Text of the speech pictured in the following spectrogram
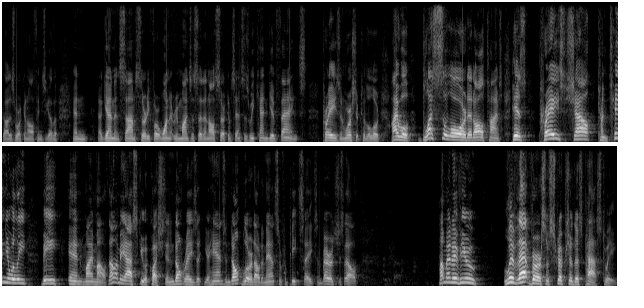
God is working all things together. And again, in Psalms 34 1, it reminds us that in all circumstances we can give thanks, praise, and worship to the Lord. I will bless the Lord at all times. His praise shall continually be in my mouth. Now, let me ask you a question. Don't raise your hands and don't blurt out an answer for Pete's sakes. Embarrass yourself. How many of you lived that verse of Scripture this past week?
